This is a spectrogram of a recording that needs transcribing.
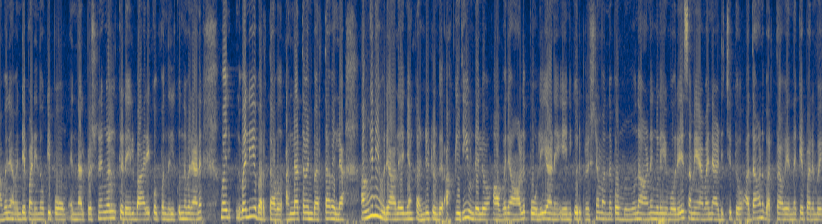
അവൻ അവന്റെ പണി നോക്കി പോവും. എന്നാൽ പ്രശ്നങ്ങൾക്കിടയിൽ ഭാര്യക്കൊപ്പം നിൽക്കുന്നവനാണ് വലിയ ഭർത്താവ്. അല്ലാത്തവൻ ഭർത്താവല്ല. അങ്ങനെ ഒരാളെ ഞാൻ കണ്ടിട്ടുണ്ട്. ആ ഗിരിയുണ്ടല്ലോ. അവൻ ആൾ പൊളിയാണ്. എനിക്കൊരു പ്രശ്നം വന്നപ്പോൾ മൂന്നാണുങ്ങളെയും ഒരേ സമയം അവൻ അടിച്ചിട്ടോ അതാണ് ഭർത്താവ് എന്നൊക്കെ പറയുമ്പോൾ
